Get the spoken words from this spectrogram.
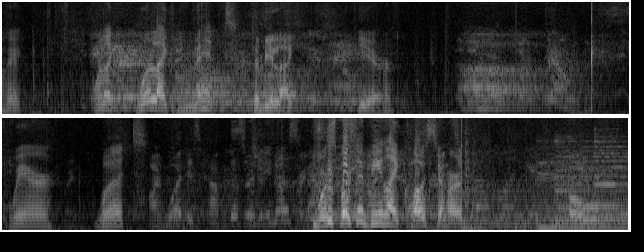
Okay. We're like we're like meant to be like here. Where? What? What is happening? We're supposed to be like close to her. Oh.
